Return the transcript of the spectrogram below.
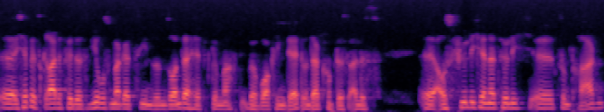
äh, ich habe jetzt gerade für das Virus-Magazin so ein Sonderheft gemacht über Walking Dead und da kommt das alles äh, ausführlicher natürlich äh, zum Tragen.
